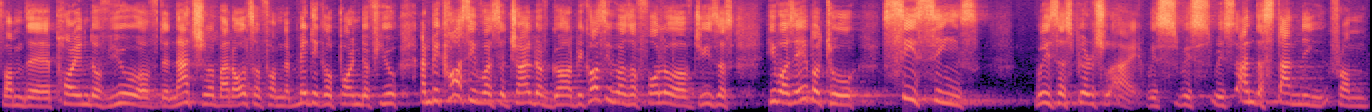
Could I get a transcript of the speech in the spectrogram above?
from the point of view of the natural, but also from the medical point of view. And because he was a child of God, because he was a follower of Jesus, he was able to see things with a spiritual eye, with, with, with understanding from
